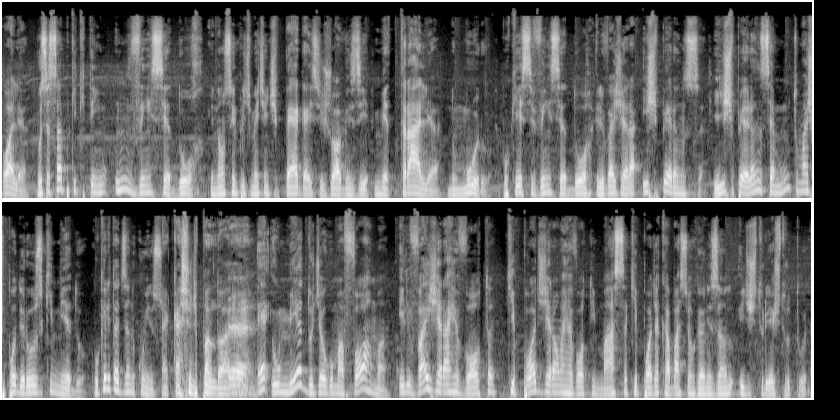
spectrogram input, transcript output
olha, você sabe por que, que tem um vencedor e não simplesmente a gente pega esses jovens e metralha no muro? Porque esse vencedor, ele vai gerar esperança. E esperança é muito mais poderoso que medo. O que ele tá dizendo com isso? É caixa de Pandora. É. É, o medo, de alguma forma, ele vai gerar revolta, que pode gerar uma revolta em massa, que pode acabar se organizando e destruir a estrutura.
